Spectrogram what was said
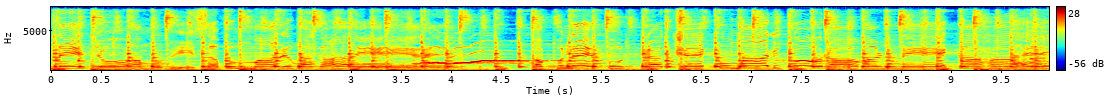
रोकने जो हम भी सब मार भगाए हैं। अपने पुत्र अक्षय कुमार को रावण ने कहा है,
